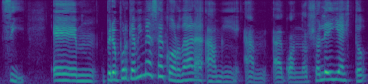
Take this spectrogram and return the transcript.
Sí. Eh, pero porque a mí me hace acordar a, a, mí, a, cuando yo leía esto,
